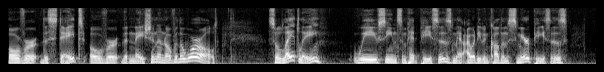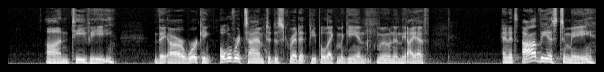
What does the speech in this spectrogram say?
over the state, over the nation, and over the world. So lately, we've seen some hit pieces, I would even call them smear pieces, on TV. They are working overtime to discredit people like McGee and Moon, and the IF. And it's obvious to me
